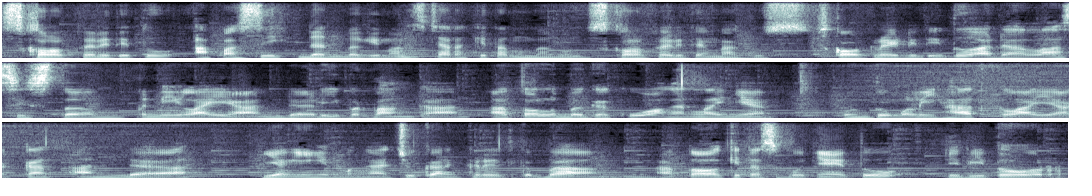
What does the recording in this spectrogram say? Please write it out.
skor kredit itu apa sih dan bagaimana cara kita membangun skor kredit yang bagus? Skor kredit itu adalah sistem penilaian dari perbankan atau lembaga keuangan lainnya untuk melihat kelayakan Anda yang ingin mengajukan kredit ke bank hmm. atau kita sebutnya itu debitur.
